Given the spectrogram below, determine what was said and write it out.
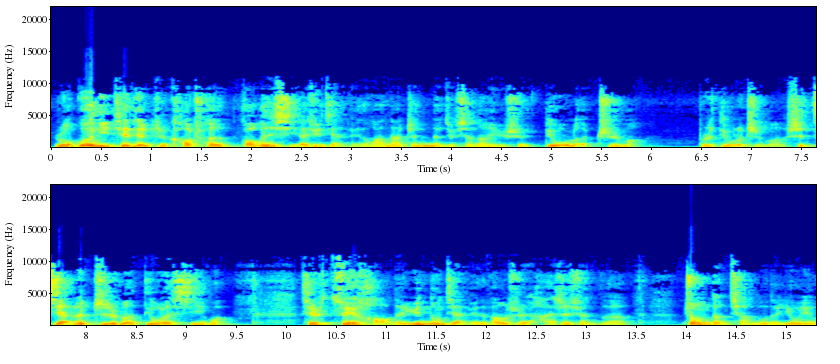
如果你天天只靠穿高跟鞋去减肥的话，那真的就相当于是丢了芝麻，不是丢了芝麻，是捡了芝麻丢了西瓜。其实，最好的运动减肥的方式还是选择。中等强度的有氧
